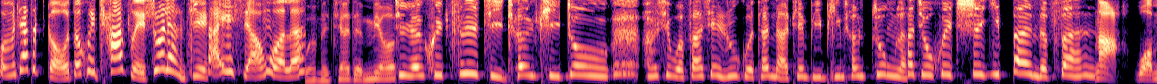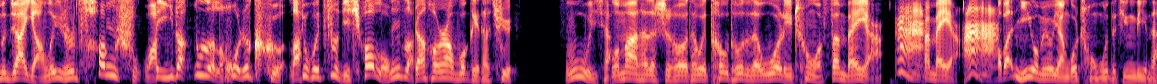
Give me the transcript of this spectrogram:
我们家的狗都会插嘴说两句，它也想我了。我们家的喵居然会自己称体重，而且我发现如果它哪。哪天比平常重了，它就会吃一半的饭。那我们家养了一只仓鼠啊，一旦饿了或者渴了，就会自己敲笼子，然后让我给它去服务一下。我骂它的时候，它会偷偷的在窝里冲我翻白眼儿，翻白眼儿。好吧，你有没有养过宠物的经历呢？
